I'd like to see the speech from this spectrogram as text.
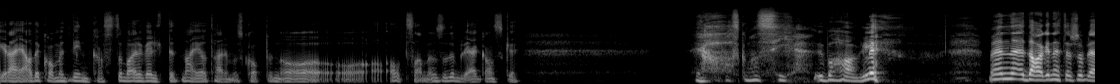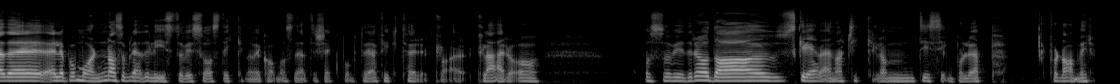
greia. Det kom et vindkast og bare veltet meg og termoskoppen og, og alt sammen. Så det ble ganske Ja, hva skal man si? Ubehagelig. Men dagen etter, så ble det, eller på morgenen, da, så ble det lyst, og vi så stikkene vi kom oss ned til sjekkpunktet. Jeg fikk tørre klær og, og så videre. Og da skrev jeg en artikkel om tissing på løp for damer.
